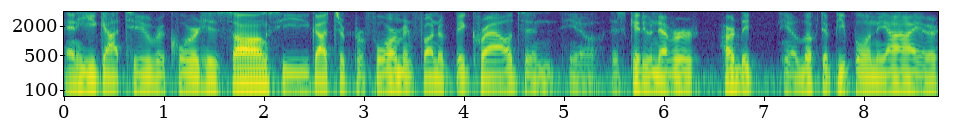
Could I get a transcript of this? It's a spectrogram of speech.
and he got to record his songs. He got to perform in front of big crowds, and you know, this kid who never hardly you know looked at people in the eye or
